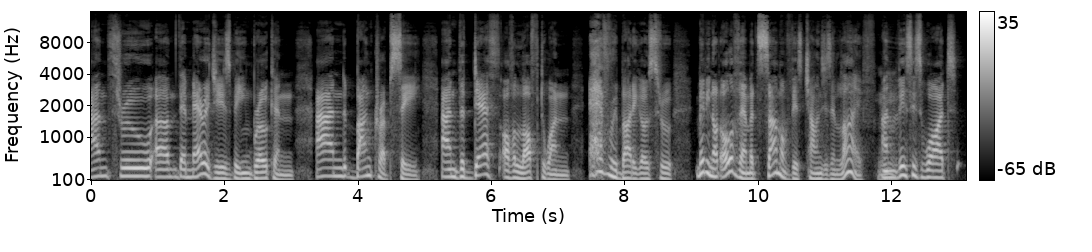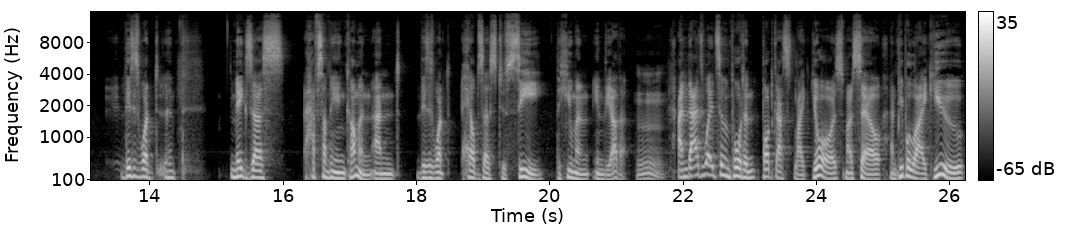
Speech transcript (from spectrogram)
and through um, their marriages being broken and bankruptcy and the death of a loved one everybody goes through maybe not all of them but some of these challenges in life. And this is what this is what uh, makes us have something in common and this is what helps us to see the human in the other. And that's why it's so important podcasts like yours marcel and people like you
